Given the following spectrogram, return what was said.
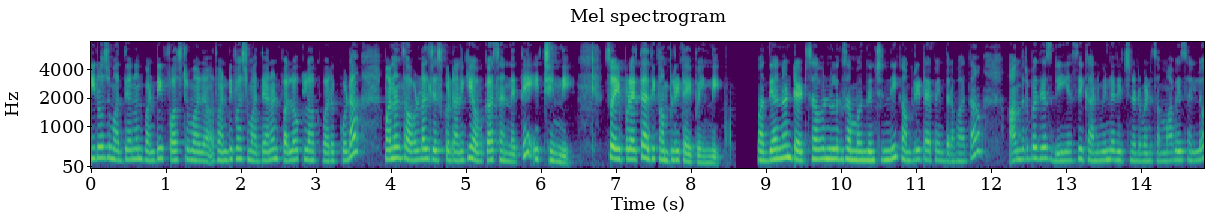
ఈ రోజు మధ్యాహ్నం ట్వంటీ ఫస్ట్ ట్వంటీ ఫస్ట్ మధ్యాహ్నం ట్వెల్వ్ ఓ క్లాక్ వరకు కూడా మనం సవరణలు చేసుకోవడానికి అవకాశాన్ని అయితే ఇచ్చింది. సో ఇప్పుడైతే అది కంప్లీట్ అయిపోయింది. మధ్యాహ్నం టెట్ సవరణలకు సంబంధించింది కంప్లీట్ అయిపోయిన తర్వాత ఆంధ్రప్రదేశ్ డిఎస్సి కన్వీనర్ ఇచ్చినటువంటి సమావేశంలో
